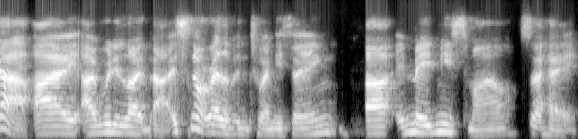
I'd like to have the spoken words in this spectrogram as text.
yeah, I, I really like that. It's not relevant to anything, but it made me smile. So, hey.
